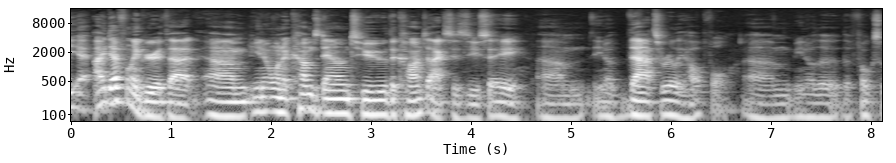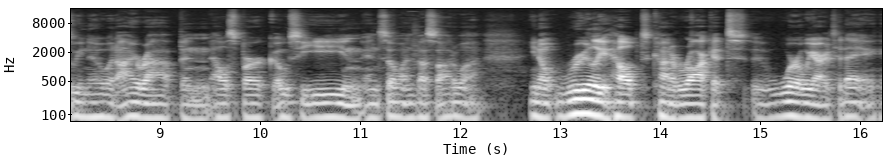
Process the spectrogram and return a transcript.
Yeah, I definitely agree with that. Um, you know, when it comes down to the contacts, as you say, um, you know, that's really helpful. Um, you know, the, the folks we know at IRAP and L-Spark, OCE, and, and so on, Invest Ottawa, you know, really helped kind of rocket where we are today.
